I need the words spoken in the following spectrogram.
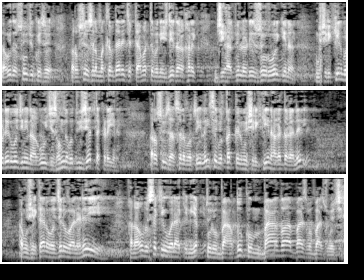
دا وی د سوچو کې چې رسول الله مطلب دا دی چې قیامت ته بنږدې د خلک جهادونه لري زور ورګینه مشرکین به ډیر وجنی ناغوي چې زمونږ به دوی زیات تکړه نه رسول صلی الله علیه وسلم وتی لیس بقتل المشرکین هغه دغه نه دي او مشرکان وجل ولا نه دي خنو بسکی ولكن يقتل بعضكم بعضا بعض به بعض وجل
